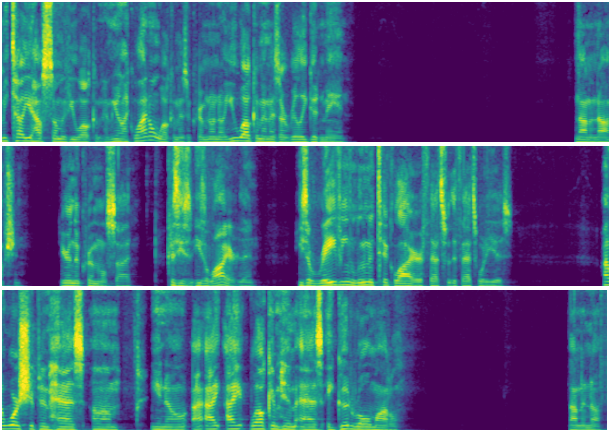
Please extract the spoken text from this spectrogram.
Let me tell you how some of you welcome him. You're like, well, I don't welcome him as a criminal. No, you welcome him as a really good man. Not an option. You're in the criminal side because he's, he's a liar then. He's a raving lunatic liar if that's, if that's what he is. I worship him as, um, you know, I, I, I welcome him as a good role model. Not enough.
